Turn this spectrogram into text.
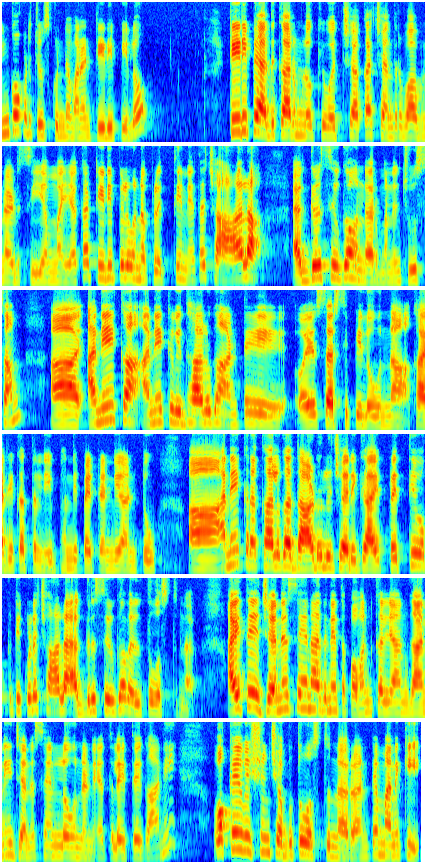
ఇంకొకటి చూసుకుంటే మనం టీడీపీలో టీడీపీ అధికారంలోకి వచ్చాక చంద్రబాబు నాయుడు సీఎం అయ్యాక టీడీపీలో ఉన్న ప్రతి నేత చాలా అగ్రెసివ్గా ఉన్నారు. మనం చూసాం అనేక అనేక విధాలుగా అంటే వైఎస్ఆర్సీపీలో ఉన్న కార్యకర్తలను ఇబ్బంది పెట్టండి అంటూ అనేక రకాలుగా దాడులు జరిగాయి. ప్రతి ఒక్కటి కూడా చాలా అగ్రెసివ్గా వెళ్తూ వస్తున్నారు. అయితే జనసేన అధినేత పవన్ కళ్యాణ్ కానీ జనసేనలో ఉన్న నేతలైతే కానీ ఒకే విషయం చెబుతూ వస్తున్నారు. అంటే మనకి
